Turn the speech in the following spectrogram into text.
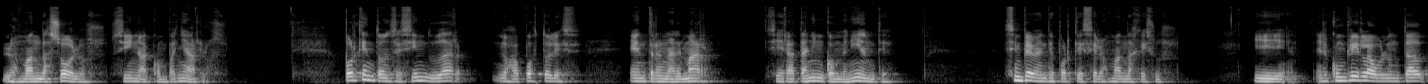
los manda solos, sin acompañarlos. ¿Por qué entonces, sin dudar, los apóstoles entran al mar si era tan inconveniente? Simplemente porque se los manda Jesús. Y el cumplir la voluntad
